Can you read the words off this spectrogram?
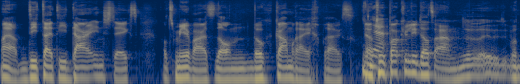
Nou ja, die tijd die je daarin steekt, dat is meer waard dan welke camera je gebruikt. ja, Ja. hoe pakken jullie dat aan? De- Want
